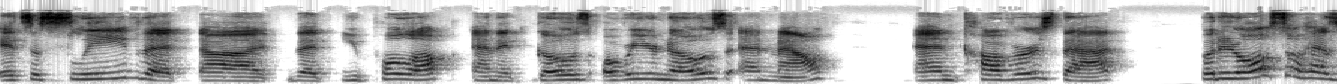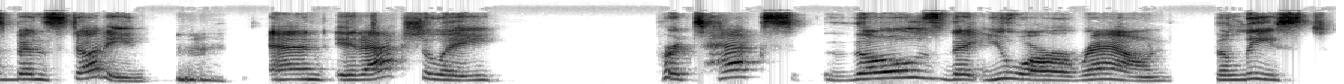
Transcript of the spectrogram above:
it's a sleeve that, uh, that you pull up and it goes over your nose and mouth and covers that. But it also has been studied and it actually protects those that you are around the least.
